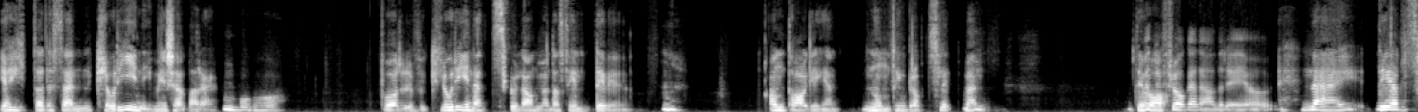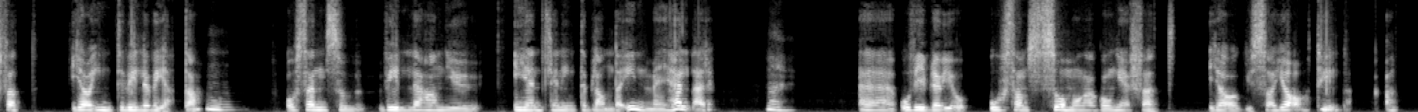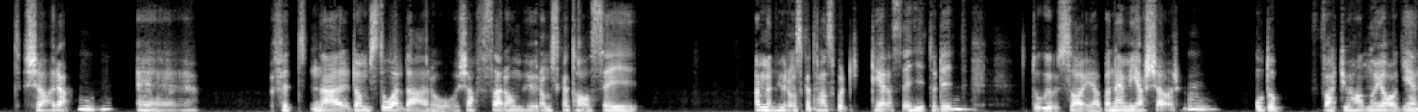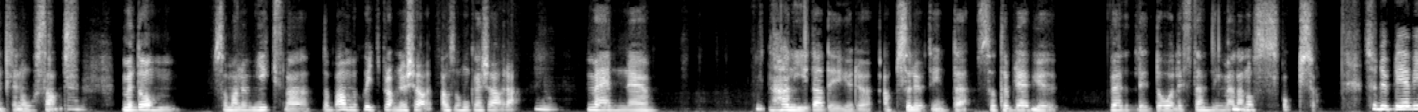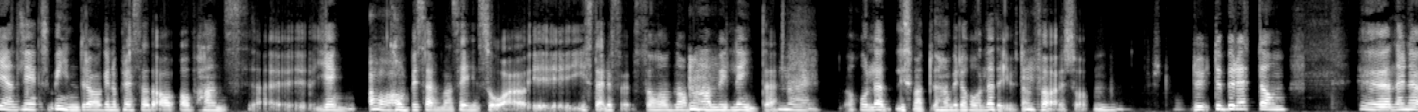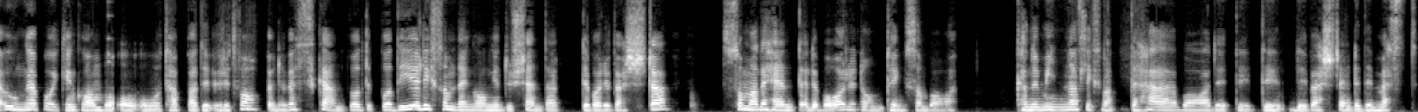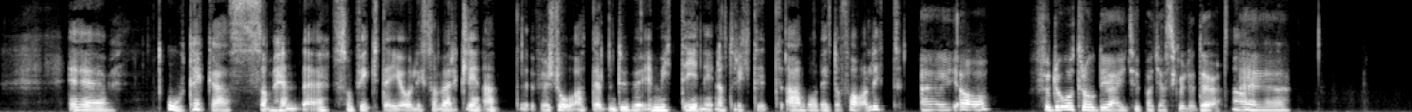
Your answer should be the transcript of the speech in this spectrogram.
jag hittade sen klorin i min källare. Mm. Och vad klorinet skulle användas till, det Mm. antagligen någonting brottsligt. Men Mm. det Men var, du frågade aldrig? Och... nej, dels för att jag inte ville veta. Mm. Och sen så ville han ju egentligen inte blanda in mig heller. Nej. Eh, och vi blev ju osams så många gånger för att jag sa ja till att köra. Mm. Eh, för när de står där och tjafsar om hur de ska ta sig, ja men hur de ska transportera sig hit och dit, Mm. Då sa jag bara nej men jag kör. Mm. Och då vart ju han och jag egentligen osams. Mm. Men de som han umgicks med, de bara, "Ah, men skitbra nu kör, alltså hon kan köra. Mm. Men eh, han gillade ju det absolut inte. Så det blev ju väldigt dålig stämning mellan Mm. oss också. Så du blev egentligen liksom indragen och pressad av, av hans eh, gäng Ja, kompisar om man säger så istället för, för honom. Mm. Han ville inte nej. hålla, liksom att han ville hålla dig utanför. Så, mm, förstår. du, du berättade om eh, när den här unga pojken kom och, och, och tappade ur ett vapen ur väskan. Var det, var det liksom den gången du kände att det var det värsta som hade hänt eller var det någonting som var kan du minnas liksom att det här var det, det, det, det värsta eller det mest eh, otäcka som hände som fick dig att liksom verkligen att förstå att du är mitt inne i något riktigt allvarligt och farligt? Eh, ja, för då trodde jag ju typ att jag skulle dö. Ja.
